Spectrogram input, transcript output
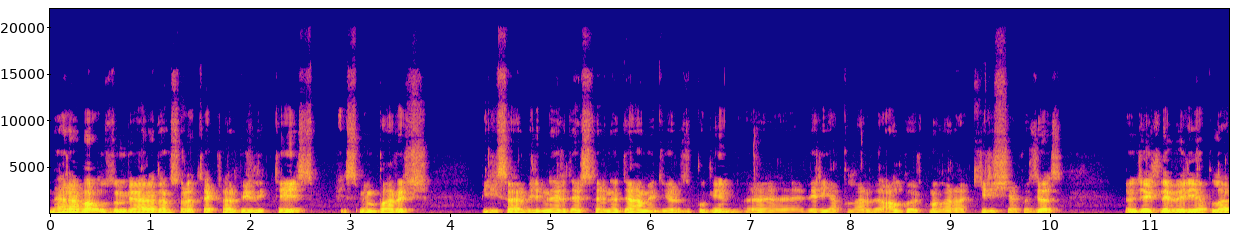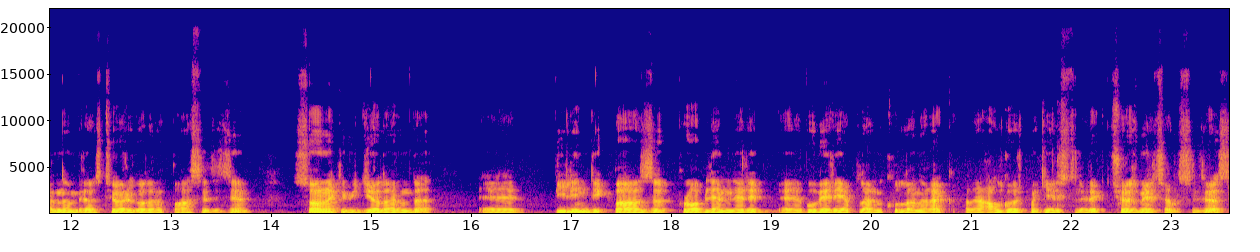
Merhaba, uzun bir aradan sonra tekrar birlikteyiz. İsmim Barış. Bilgisayar bilimleri derslerine devam ediyoruz. Bugün e, veri yapıları ve algoritmalara giriş yapacağız. Öncelikle veri yapılarından biraz teorik olarak bahsedeceğim. Sonraki videolarımda e, bilindik bazı problemleri e, bu veri yapılarını kullanarak ve algoritma geliştirerek çözmeye çalışacağız.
